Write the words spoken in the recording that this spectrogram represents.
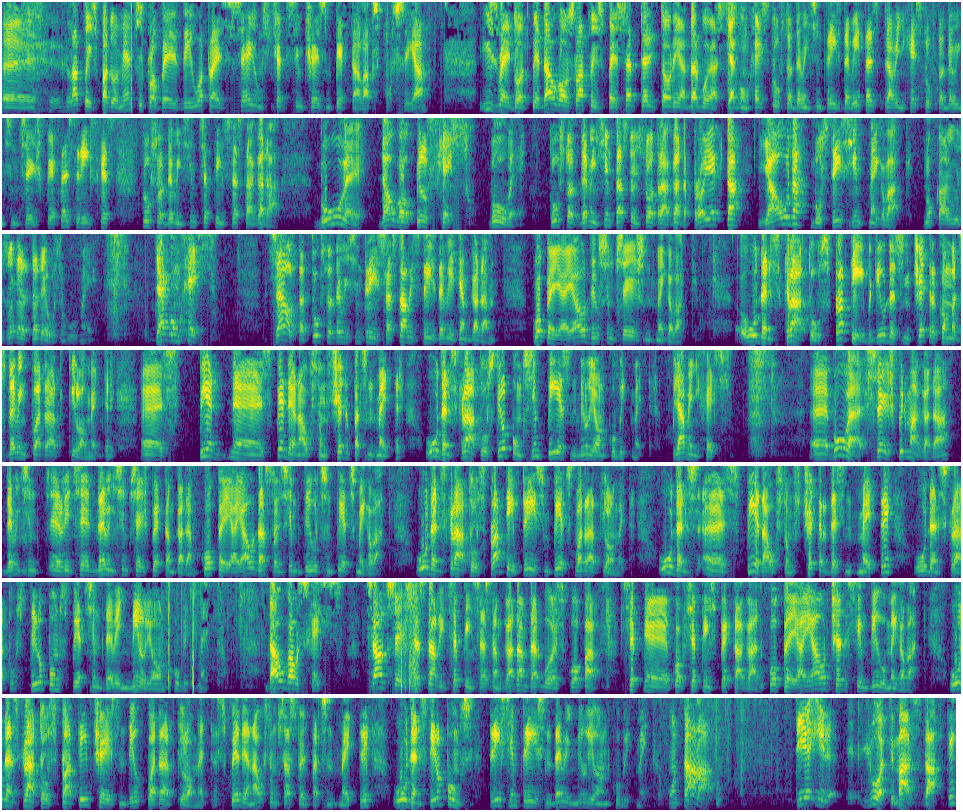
E, Latvijas padomju enciklopēdija otrais sējums 445. lapas pusē, jā. Izveidot pie Daugavas Latvijas PSR teritorijā darbojās ķeguma HES 1939, Pļaviņa HES 1965, Rīgas HES 1976. gadā. Būvē Daugava pils HESu, būvē 1982. gada projekta jauda būs 300 megavati. Nu, kā jūs zināt, tad uzbūvēja. Ķeguma HES celta 1936. līdz 39. gadam. Kopējā jau 260 megavati. Ūdens krātūs platība 24,9 kvadrātkilometri. Spied, spiediena augstums 14 metri. Ūdens krātūs tilpums 150 miljonu kubikmetru. Pļaviņa Hes. Būvēts 61. gadā 900, līdz 965. gadam. Kopējā jauda 825 megavati ūdens krātuves platība 35 kvadrātkilometri, ūdens spiedaugstums 40 metri, ūdens krātuves tilpums 509 miljonu kubikmetru. Daugavs Hess. Celts 66. līdz 76. gadam darbojas kopā sep, e, kopš 75. gada. Kopējā jauda 402 megavati. Ūdens krātuves platība 42 kvadrātkilometri, spiediena augstums 18 metri, ūdens tilpums 339 miljonu kubikmetru. Un tālāk tie ir ļoti maz dati,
